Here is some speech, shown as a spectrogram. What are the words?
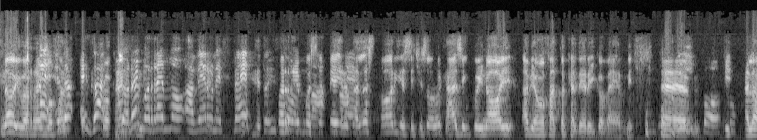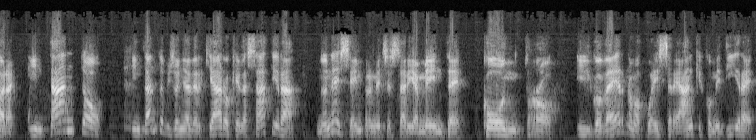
Noi vorremmo eh, fare esatto, governi. noi vorremmo avere un effetto. Insomma. Vorremmo sapere eh. dalla storia se ci sono casi in cui noi abbiamo fatto cadere i governi. Eh, allora, intanto, intanto bisogna aver chiaro che la satira non è sempre necessariamente contro il governo, ma può essere anche, come dire,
